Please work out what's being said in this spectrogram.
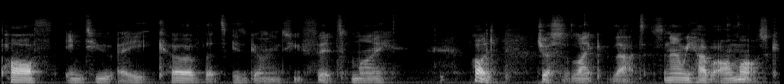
path into a curve that is going to fit my HUD just like that. So now we have our mask.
